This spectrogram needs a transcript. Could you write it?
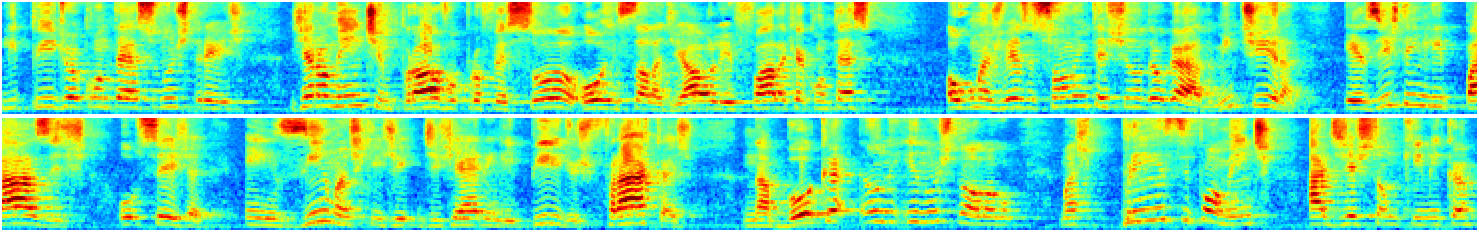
Lipídio acontece nos três. Geralmente em prova o professor ou em sala de aula ele fala que acontece algumas vezes só no intestino delgado. Mentira! Existem lipases, ou seja, enzimas que digerem lipídios fracas na boca e no estômago, mas principalmente a digestão química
